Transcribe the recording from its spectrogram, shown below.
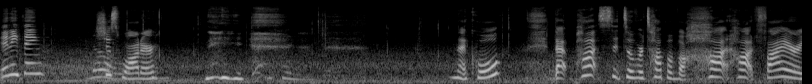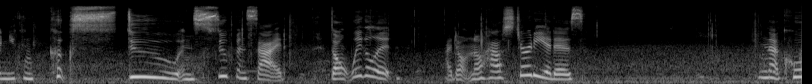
Anything? It's just water. Isn't that cool? That pot sits over top of a hot, hot fire and you can cook stew and soup inside. Don't wiggle it. I don't know how sturdy it is. Isn't that cool?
